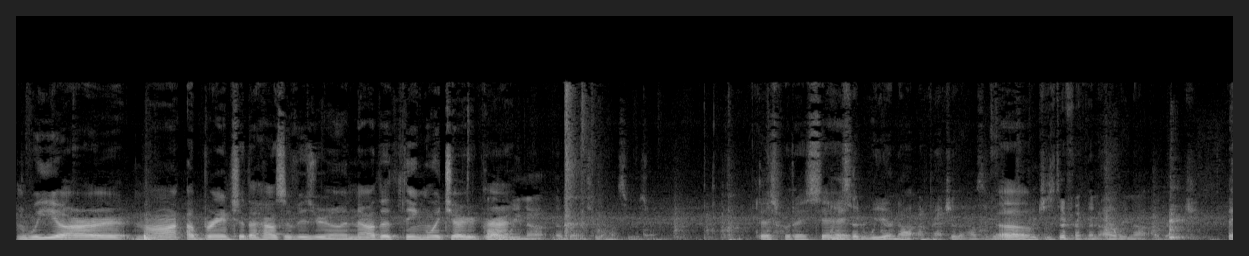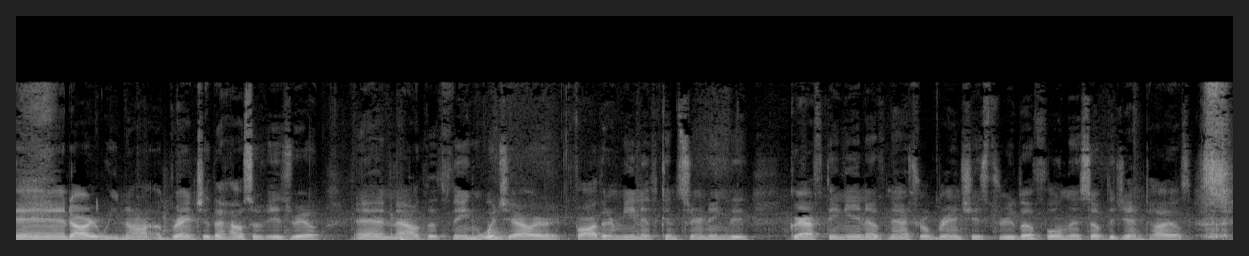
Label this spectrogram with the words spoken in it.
We are not a branch of the house of Israel. And now the thing which are Are we not a branch of the house of Israel? That's what I said. You said we are not a branch of the house of Israel, Oh. which is different than are we not a branch. And are we not a branch of the house of Israel? And now the thing which our father meaneth concerning the grafting in of natural branches through the fullness of the Gentiles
